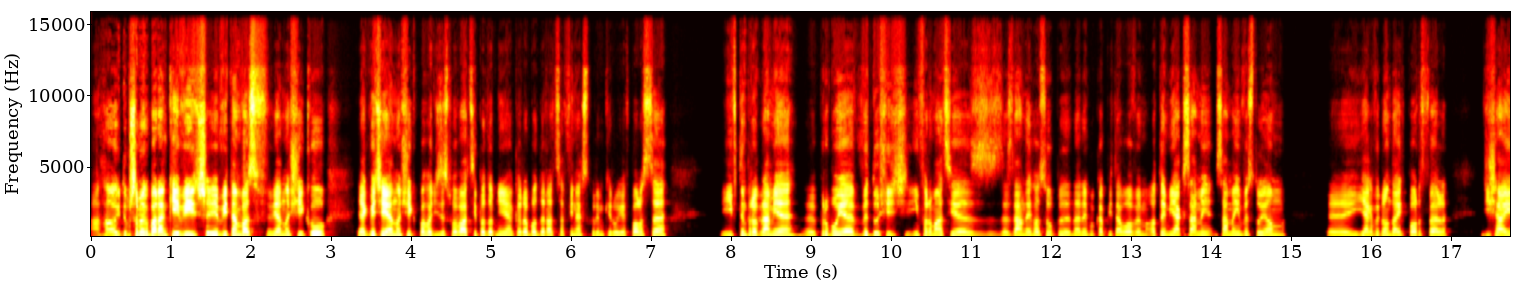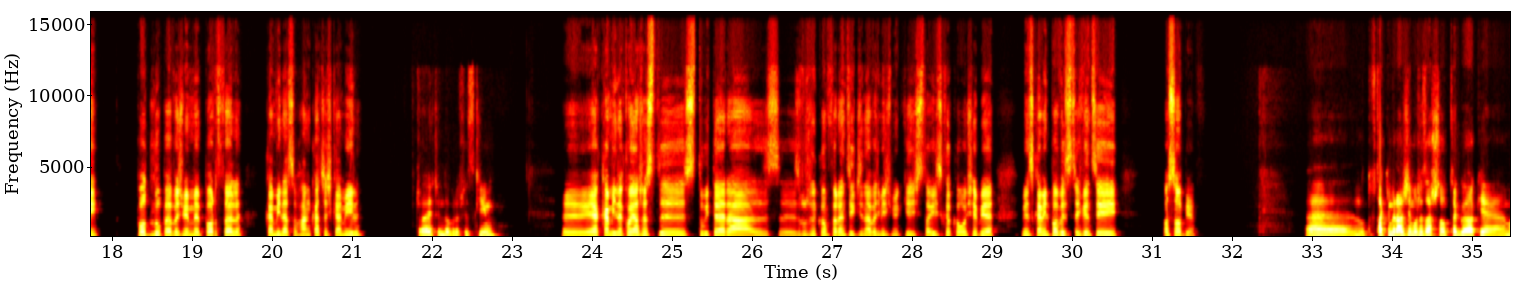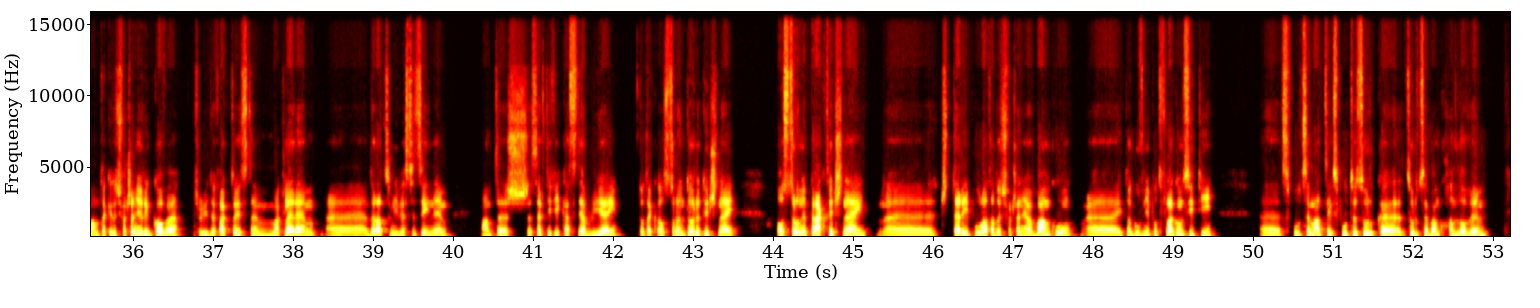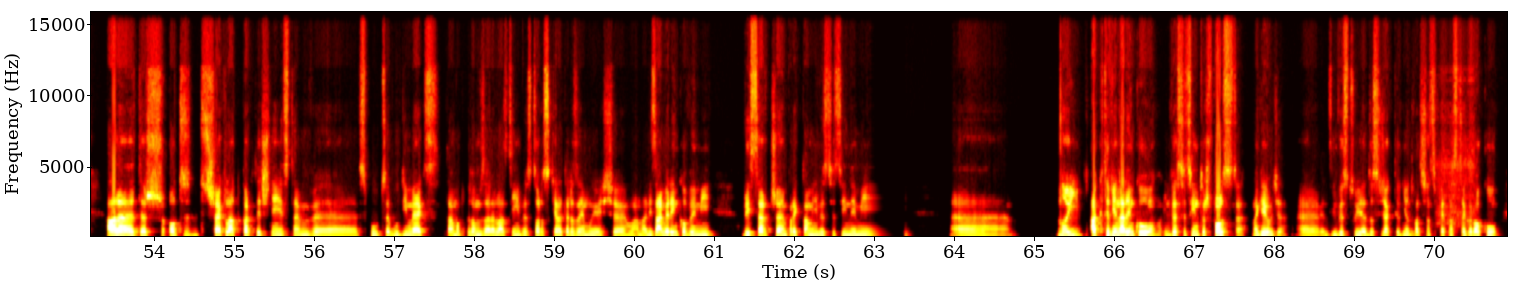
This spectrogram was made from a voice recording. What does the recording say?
Ahoj, tu Przemek Barankiewicz, witam Was w Janosiku. Jak wiecie, Janosik pochodzi ze Słowacji, podobnie jak robodoradca Finach, z którym kieruję w Polsce. I w tym programie y, próbuję wydusić informacje ze znanych osób na rynku kapitałowym o tym, jak same, same inwestują, y, jak wygląda ich portfel. Dzisiaj pod lupę weźmiemy portfel Kamila Sochanka. Cześć Kamil. Cześć, dzień dobry wszystkim. Y, Ja Kamila kojarzę z, z Twittera, z, z różnych konferencji, gdzie nawet mieliśmy jakieś stoisko koło siebie, więc Kamil, powiedz coś więcej o sobie. E, No to w takim razie może zacznę od tego, jakie mam takie doświadczenie rynkowe, czyli de facto jestem maklerem, e, doradcą inwestycyjnym, mam też certyfikat CWA, to tak od strony teoretycznej. Od strony praktycznej e, 4,5 lata doświadczenia w banku e, i to głównie pod flagą City, e, w spółce matce i w spółce córkę, córce banku handlowym, ale też od trzech lat praktycznie jestem w spółce Budimex, tam odpowiadam za relacje inwestorskie, ale teraz zajmuję się analizami rynkowymi, researchem, projektami inwestycyjnymi, e, no i aktywnie na rynku inwestycyjnym też w Polsce, na giełdzie, e, więc inwestuję dosyć aktywnie od 2015 roku.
